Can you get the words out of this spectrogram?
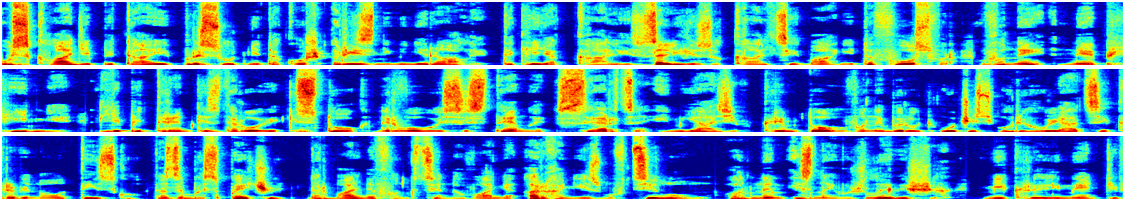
У складі питаї присутні також різні мінерали, такі як калій, залізо, кальцій, магній та фосфор. Вони необхідні для підтримки здоров'я кісток, нервової системи, серця і м'язів. Крім того, вони беруть участь у регуляції кров'яного тиску та забезпечують нормальне функціонування організму в цілому. Одним із найважливіших мікроелементів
